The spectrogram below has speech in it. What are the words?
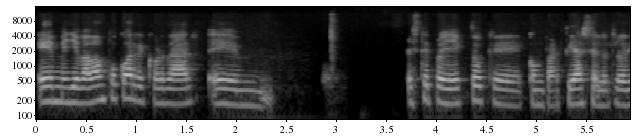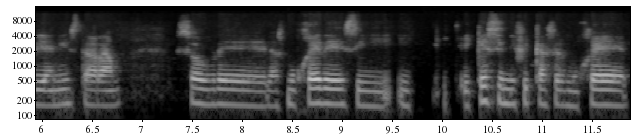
Eh, me llevaba un poco a recordar em, este proyecto que compartías el otro día en Instagram sobre las mujeres y, qué significa ser mujer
